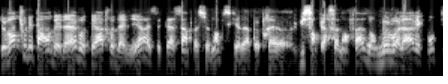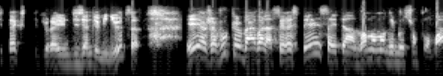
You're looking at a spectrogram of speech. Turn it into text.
devant tous les parents d'élèves au théâtre d'Anières et c'était assez impressionnant puisqu'il y avait à peu près 800 personnes en face. Donc me voilà avec mon petit texte qui durait une dizaine de minutes. Et euh, j'avoue que bah voilà, c'est resté, ça a été un grand moment d'émotion pour moi.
